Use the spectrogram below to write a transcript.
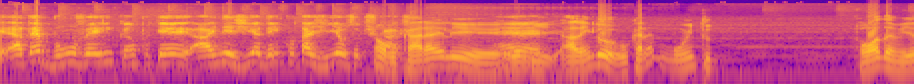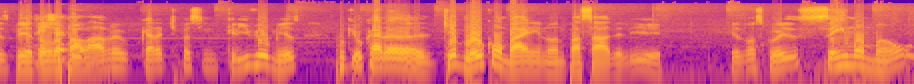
é até bom ver ele em campo, porque a energia dele contagia os outros Não, caras. o cara, ele, É. ele- Além do. O cara é muito. Foda mesmo, perdão da Vencedor. palavra. O cara, tipo assim, incrível mesmo. Porque o cara quebrou o combine no ano passado. Ele fez umas coisas sem uma mão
